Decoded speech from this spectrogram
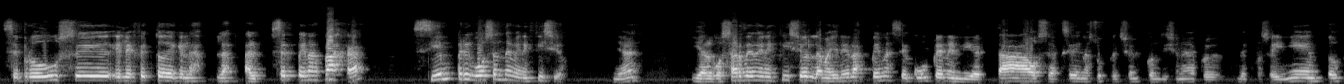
se produce el efecto de que las, al ser penas bajas, siempre gozan de beneficios, ¿ya? y al gozar de beneficios, la mayoría de las penas se cumplen en libertad o se acceden a suspensiones condicionales de procedimiento.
